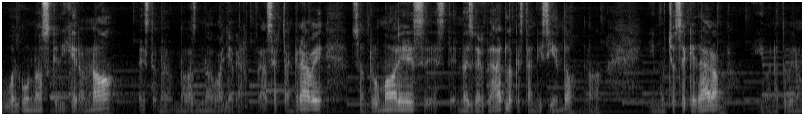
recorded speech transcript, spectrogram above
hubo algunos que dijeron no, esto no, no, no va a llegar a ser tan grave, son rumores, este, no es verdad lo que están diciendo, ¿no? Y muchos se quedaron y bueno, tuvieron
